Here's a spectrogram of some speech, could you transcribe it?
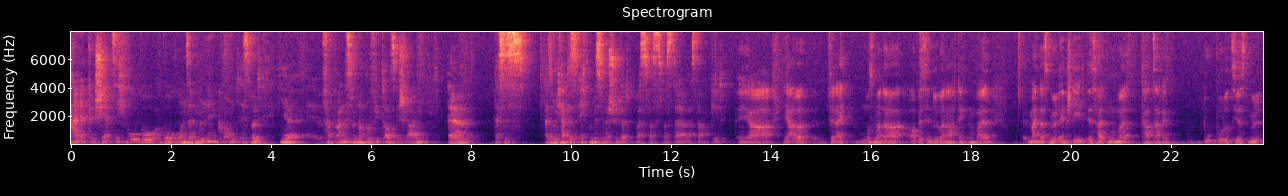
keiner schert sich, wo, wo, wo, wo unser Müll hinkommt. Es wird hier äh, verbrannt, es wird noch Profit draus geschlagen. Ähm, das ist, also mich hat das echt ein bisschen erschüttert, was, was, was, da, was da abgeht. Ja, ja, aber vielleicht muss man da auch ein bisschen drüber nachdenken, weil ich meine, dass Müll entsteht, ist halt nun mal Tatsache. Du produzierst Müll,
